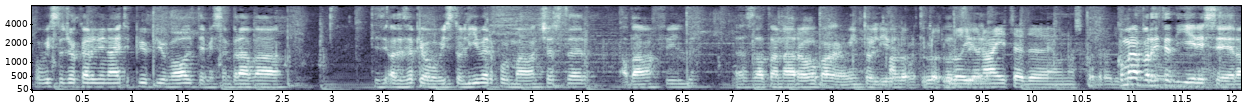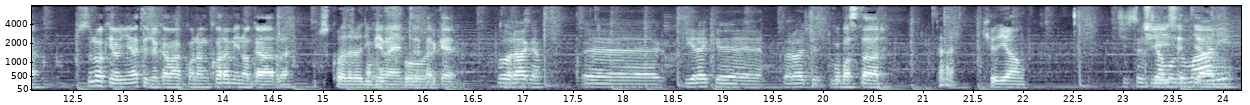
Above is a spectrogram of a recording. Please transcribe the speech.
ho visto giocare l'United più e più volte, mi sembrava... Ad esempio avevo visto Liverpool-Manchester ad Anfield, è stata una roba, ha vinto il Liverpool. Allo- tipo lo, lo 2-0. United è una squadra di Come la partita di ieri sera, solo che lo United giocava con ancora meno garra, squadra di ovviamente, buffoni. perché oh raga, eh, direi che per oggi è tutto. può bastare. Dai, chiudiamo. Ci sentiamo, Ci sentiamo. domani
